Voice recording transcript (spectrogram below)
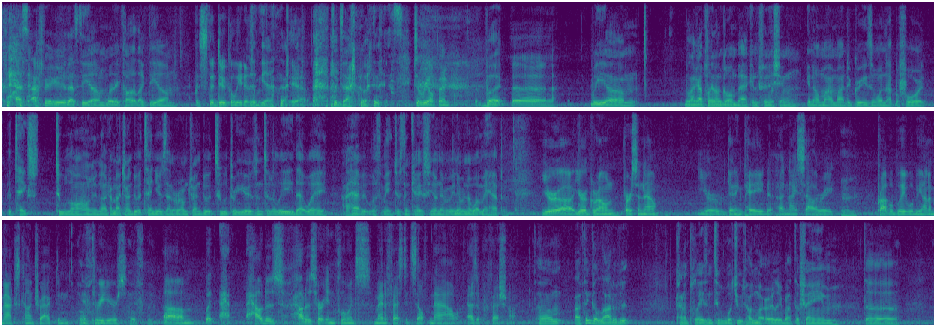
I figure that's the um, what do they call it? Like the um, it's the Duke elitism. yeah, Yeah. that's exactly what it is. It's a real thing. But Uh, we um, like I plan on going back and finishing, you know, my my degrees and whatnot before it, it takes too long. And like I'm not trying to do it ten years down the road. I'm trying to do it two, three years into the league. That way, I have it with me just in case. You know, never we never know what may happen. You're a, you're a grown person now. You're getting paid a nice salary. Probably will be on a max contract in, in three years. Hopefully. Um, but h- how does how does her influence manifest itself now as a professional? Um, I think a lot of it kind of plays into what you were talking about earlier about the fame, the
